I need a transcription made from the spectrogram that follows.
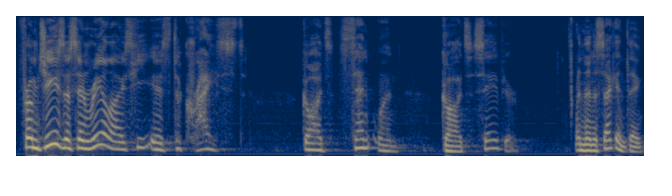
from Jesus and realize He is the Christ. God's sent one, God's Savior. And then the second thing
